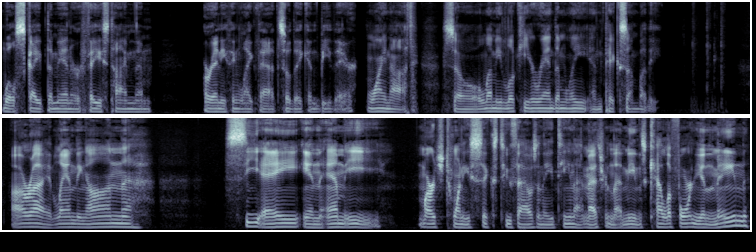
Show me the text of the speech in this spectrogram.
we'll Skype them in or FaceTime them or anything like that so they can be there. Why not? So let me look here randomly and pick somebody. All right, landing on CA in ME, March 26, 2018. I imagine that means Californian, Maine.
